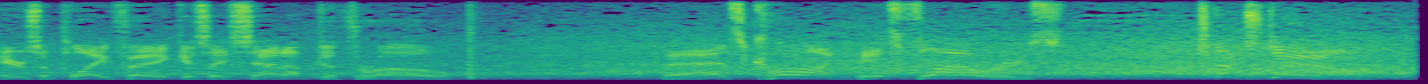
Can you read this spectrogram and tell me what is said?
Here's a play fake as they set up to throw. That's caught. It's Flowers. Touchdown.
